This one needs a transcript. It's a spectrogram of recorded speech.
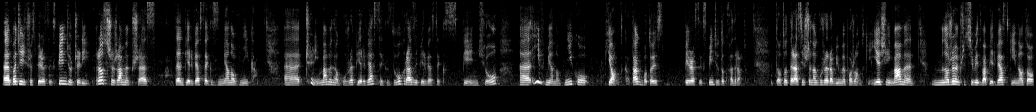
e, podzielić przez pierwiastek z pięciu, czyli rozszerzamy przez ten pierwiastek z mianownika. E, czyli mamy na górze pierwiastek z dwóch razy pierwiastek z pięciu e, i w mianowniku piątka, tak? Bo to jest pierwiastek z pięciu do kwadratu. To, to teraz jeszcze na górze robimy porządki. Jeśli mamy, mnożymy przez siebie dwa pierwiastki, no to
